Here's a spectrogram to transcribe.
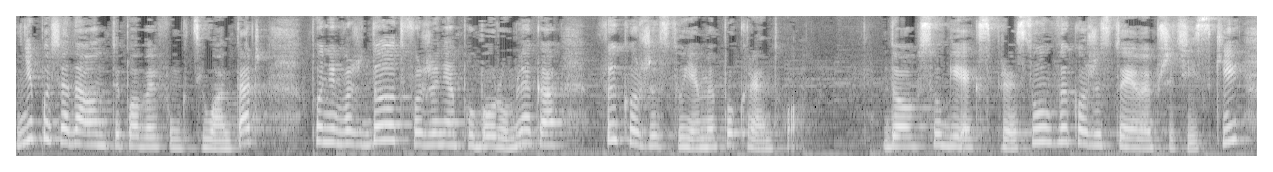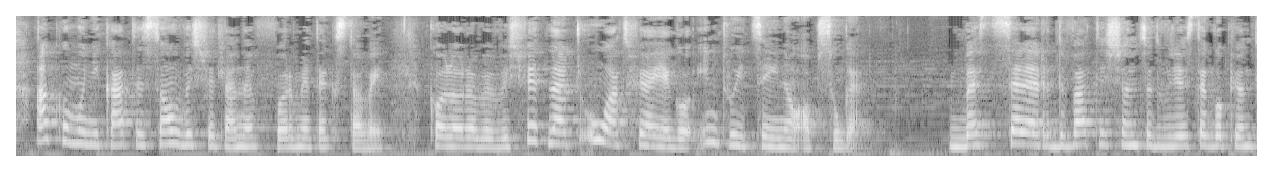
Nie posiada on typowej funkcji One Touch, ponieważ do otworzenia poboru mleka wykorzystujemy pokrętło. Do obsługi ekspresu wykorzystujemy przyciski, a komunikaty są wyświetlane w formie tekstowej. Kolorowy wyświetlacz ułatwia jego intuicyjną obsługę. Bestseller 2025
